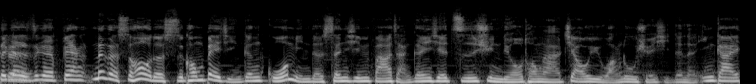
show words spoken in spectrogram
这 个，这个非常那个时候的时空背景，跟国民的身心发展，跟一些资讯流通啊、教育、网络学习等等，应该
